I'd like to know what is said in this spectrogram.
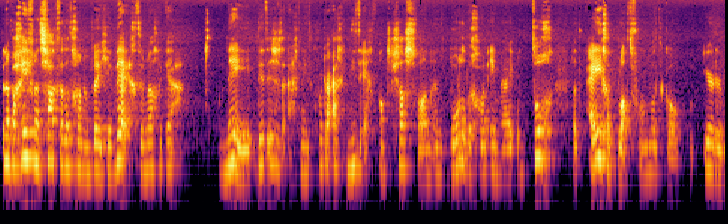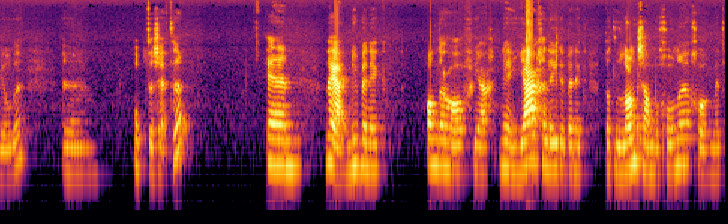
En op een gegeven moment zakte dat gewoon een beetje weg. Toen dacht ik, ja, nee, dit is het eigenlijk niet. Ik word daar eigenlijk niet echt enthousiast van. En het borrelde gewoon in mij om toch dat eigen platform, wat ik al eerder wilde, uh, op te zetten. En nou ja, nu ben ik anderhalf jaar, nee, een jaar geleden ben ik dat langzaam begonnen. Gewoon met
